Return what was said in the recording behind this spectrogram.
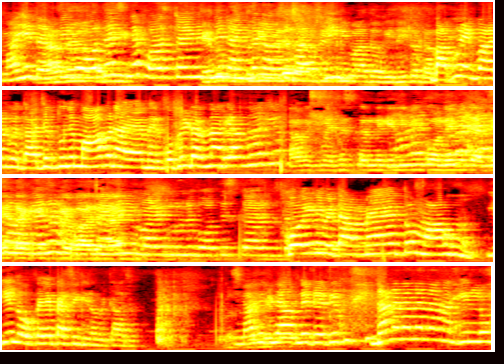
माँ ये डरती बहुत है इसने फ़र्स्ट टाइम इतनी टाइम तक आपसे बात की। बात होगी नहीं तो बाबू एक बात बता जब तूने माँ बनाया है मेरे को फिर डरना क्या क्यों आप मैसेज करने के लिए भी कोने में जाते हैं ताकि इसकी आवाज़ ना आए। हमारे गुरु ने बहुत इसका कोई नहीं बेटा मैं तो माँ हूँ। ये लो पहले पैसे गिनो बेटा आज माँ जितने आपने दे दी ना ना ना ना ना ना गिन लो।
